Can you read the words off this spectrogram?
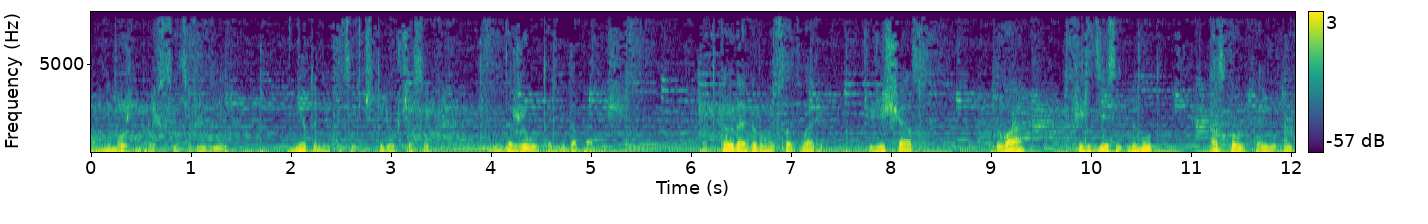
Он не может бросить этих людей. Нет у них этих четырех часов. Не доживут они до помощи. Вот когда вернутся твари? Через час? Два? Через десять минут? А сколько их будет?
